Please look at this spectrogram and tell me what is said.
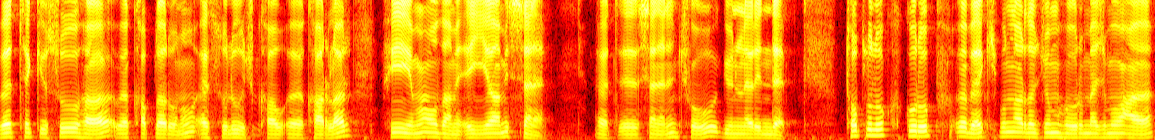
Ve tekisuha ve kaplar onu esuluc e, karlar fi mu'zami eyyamis sene. Evet e, senenin çoğu günlerinde. Topluluk, grup, öbek, bunlar da cumhur, mecmua,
